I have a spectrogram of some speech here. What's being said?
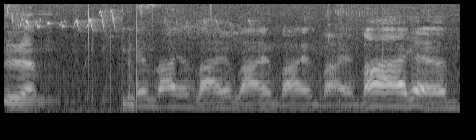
Um, lion, lion, lion, lion, lion, lion, lion.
